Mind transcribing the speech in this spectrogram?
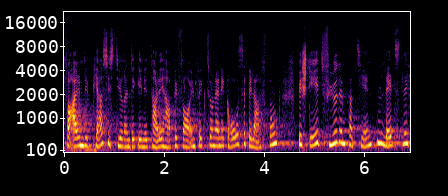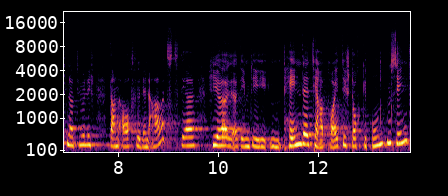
vor allem die persistierende genitale HPV-Infektion eine große Belastung besteht für den Patienten, letztlich natürlich dann auch für den Arzt, der hier, äh, dem die Hände therapeutisch doch gebunden sind.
